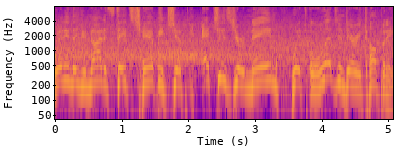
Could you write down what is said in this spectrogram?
Winning the United States Championship etches your name with legendary company.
